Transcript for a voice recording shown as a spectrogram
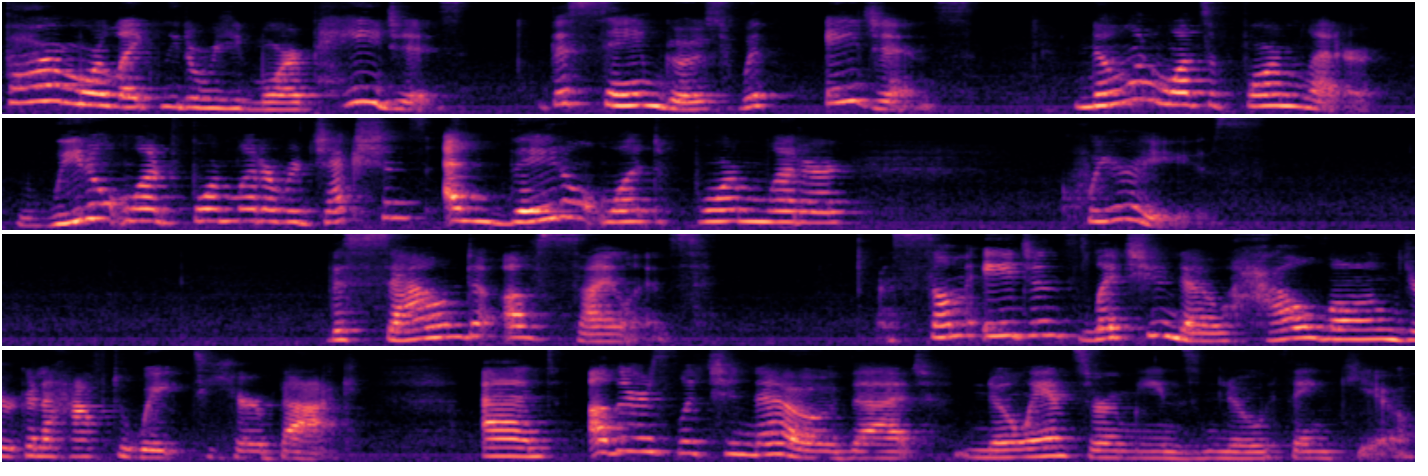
far more likely to read more pages. The same goes with agents. No one wants a form letter. We don't want form letter rejections, and they don't want form letter queries. The sound of silence. Some agents let you know how long you're going to have to wait to hear back, and others let you know that no answer means no thank you.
